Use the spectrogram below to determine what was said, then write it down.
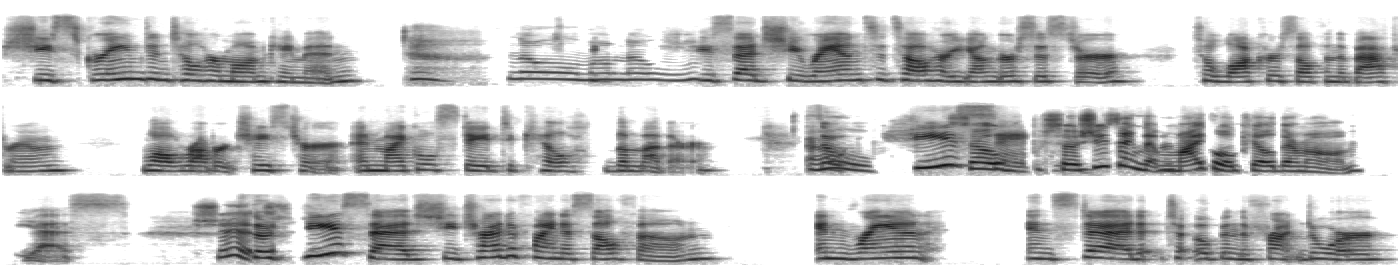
She screamed until her mom came in. No, mom, no. She said she ran to tell her younger sister to lock herself in the bathroom while Robert chased her, and Michael stayed to kill the mother. So Oh, she's so saying, so she's saying that Mhm. Michael killed their mom. yes. Shit. So she said she tried to find a cell phone and ran instead to open the front door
